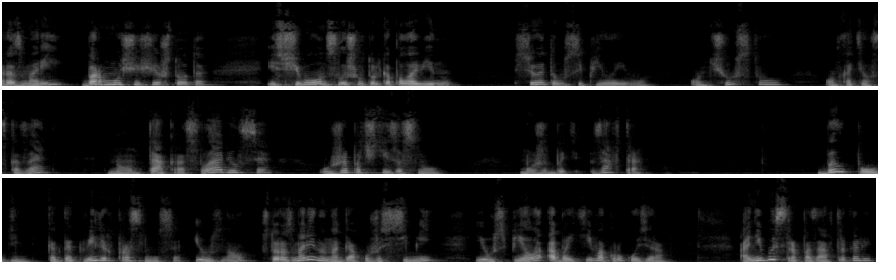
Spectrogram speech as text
розмари, бормочущее что-то, из чего он слышал только половину. Все это усыпило его. Он чувствовал, он хотел сказать, но он так расслабился, уже почти заснул. Может быть, завтра? Был полдень, когда Квиллер проснулся и узнал, что Розмари на ногах уже с семи и успела обойти вокруг озера. Они быстро позавтракали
